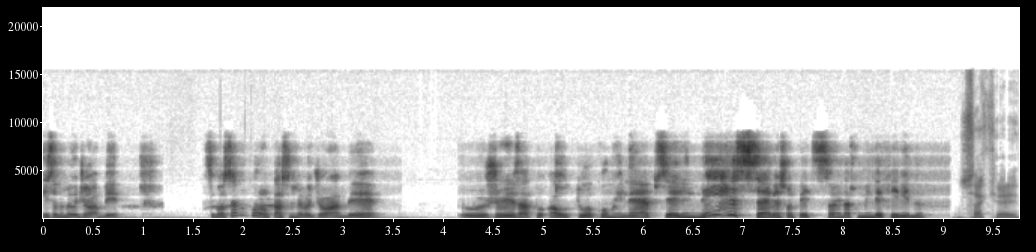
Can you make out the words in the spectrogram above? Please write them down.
e seu número de OAB. Se você não colocar seu número de OAB, o juiz autua como inépcia, ele nem recebe a sua petição e dá como indeferida. Saquei.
